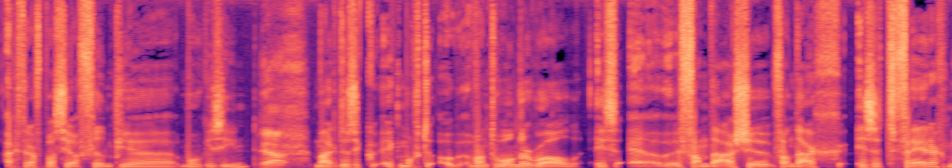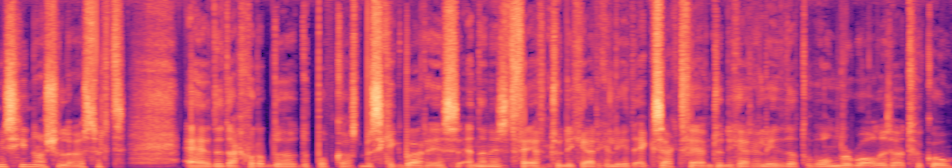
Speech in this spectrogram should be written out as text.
achteraf pas jouw filmpje mogen zien. Ja. Maar dus ik, ik mocht, want Wonderwall is eh, vandaag, vandaag is het vrijdag misschien als je luistert, eh, de dag waarop de, de podcast beschikbaar is. En dan is het 25 jaar geleden, exact 25 jaar geleden, dat Wonderwall is uitgekomen.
